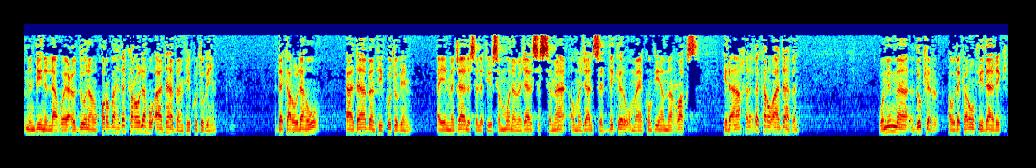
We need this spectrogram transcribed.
من دين الله ويعدونه قربة ذكروا له آدابا في كتبهم. ذكروا له آدابا في كتبهم. أي المجالس التي يسمونها مجالس السماع أو مجالس الذكر وما يكون فيها من الرقص إلى آخره ذكروا آدابا. ومما ذكر أو ذكروه في ذلك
